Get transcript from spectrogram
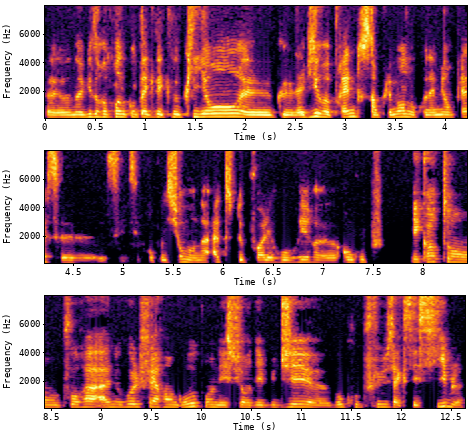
on a envie de reprendre contact avec nos clients, que la vie reprenne tout simplement. Donc on a mis en place ces, ces, propositions, mais on a hâte de pouvoir les rouvrir en groupe. Et quand on pourra à nouveau le faire en groupe, on est sur des budgets beaucoup plus accessibles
